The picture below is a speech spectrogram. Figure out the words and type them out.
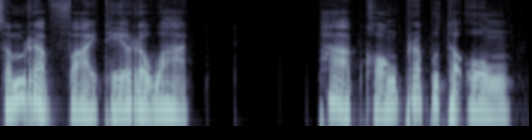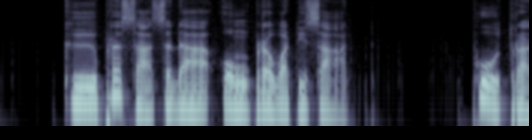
สำหรับฝ่ายเถรวาท ภาพของพระพุทธองค์ คือพระศาสดาองค์ประวัติศาสตร์ ผู้ตรั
